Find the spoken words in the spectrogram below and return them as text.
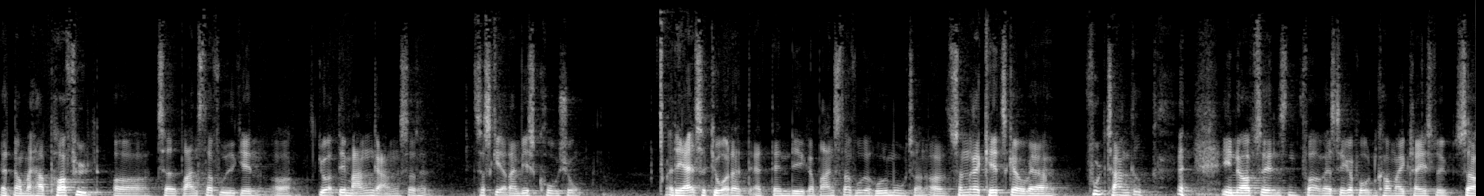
at når man har påfyldt og taget brændstof ud igen, og gjort det mange gange, så, så sker der en vis korrosion. Og det er altså gjort, at, at den ligger brændstof ud af hovedmotoren, og sådan en raket skal jo være fuldt tanket inden opsendelsen, for at være sikker på, at den kommer i kredsløb. Så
